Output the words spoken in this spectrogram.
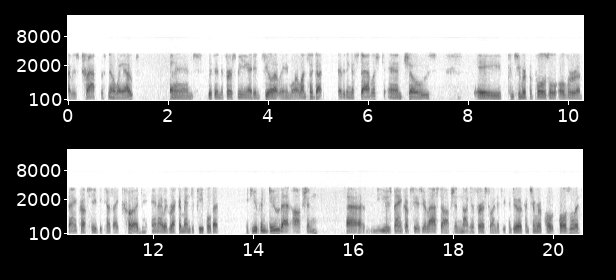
I was trapped with no way out. And within the first meeting, I didn't feel that way anymore. Once I got everything established and chose a consumer proposal over a bankruptcy because I could, and I would recommend to people that if you can do that option, uh, use bankruptcy as your last option, not your first one. If you can do a consumer proposal, it's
